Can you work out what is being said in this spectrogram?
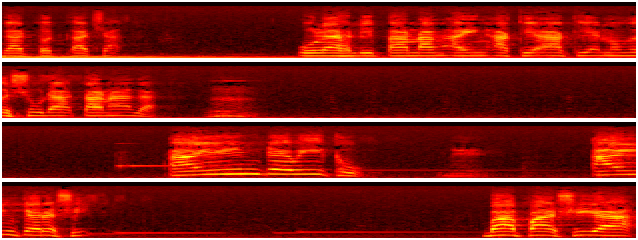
Gatot kaca. Ulah dipandang aing aki-aki nunggu sudah tanaga. Hmm. Aing Dewiku Aing Teresi. Bapak Sia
